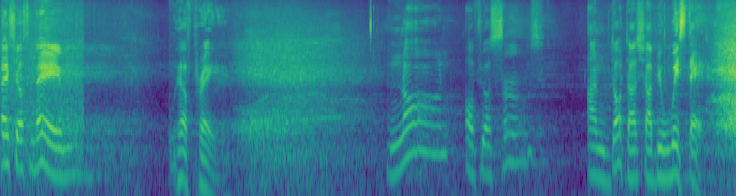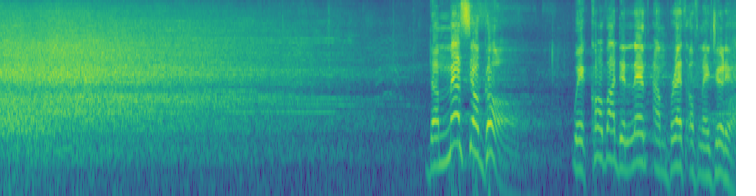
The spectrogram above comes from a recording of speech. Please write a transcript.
Precious name, we have prayed. None of your sons and daughters shall be wasted. The mercy of God will cover the length and breadth of Nigeria.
